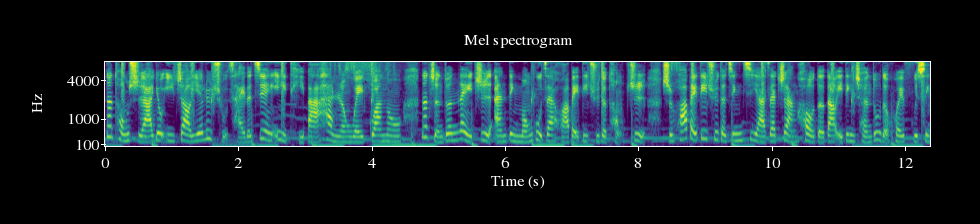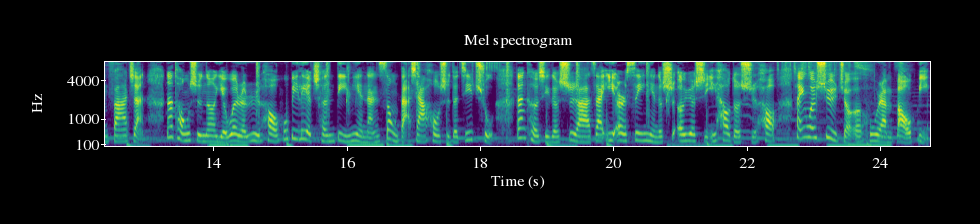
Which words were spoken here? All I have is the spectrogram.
那同时啊，又依照耶律楚材的建议提拔汉人为官哦。那整顿内治，安定蒙古在华北地区的统治，使华北地区的经济啊，在战后得到一定程度的恢复性发展。那同时呢，也为了日后忽必烈称帝灭南宋打下厚实的基础。但可惜的是啊，在一二四一年的十二月十一号的时候，他因为酗酒而忽然暴毙，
